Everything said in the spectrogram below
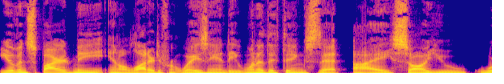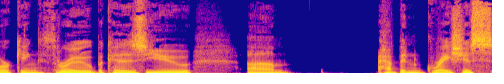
you have inspired me in a lot of different ways, Andy. One of the things that I saw you working through because you um, have been gracious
